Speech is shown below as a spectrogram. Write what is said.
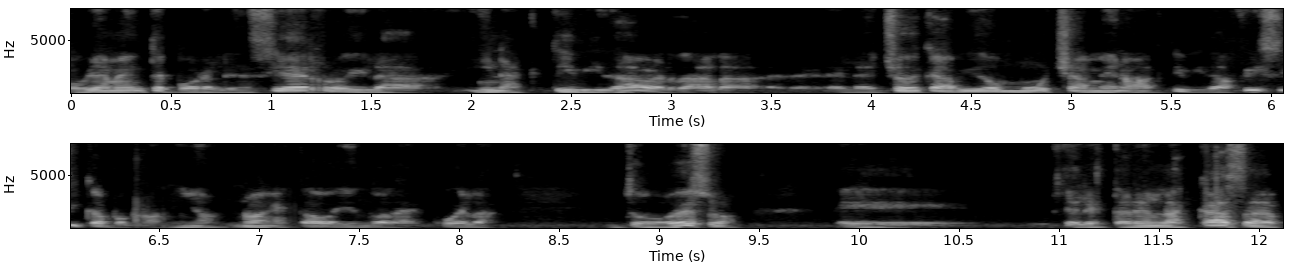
obviamente por el encierro y la inactividad, ¿verdad? El hecho de que ha habido mucha menos actividad física porque los niños no han estado yendo a las escuelas y todo eso. Eh, el estar en las casas,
